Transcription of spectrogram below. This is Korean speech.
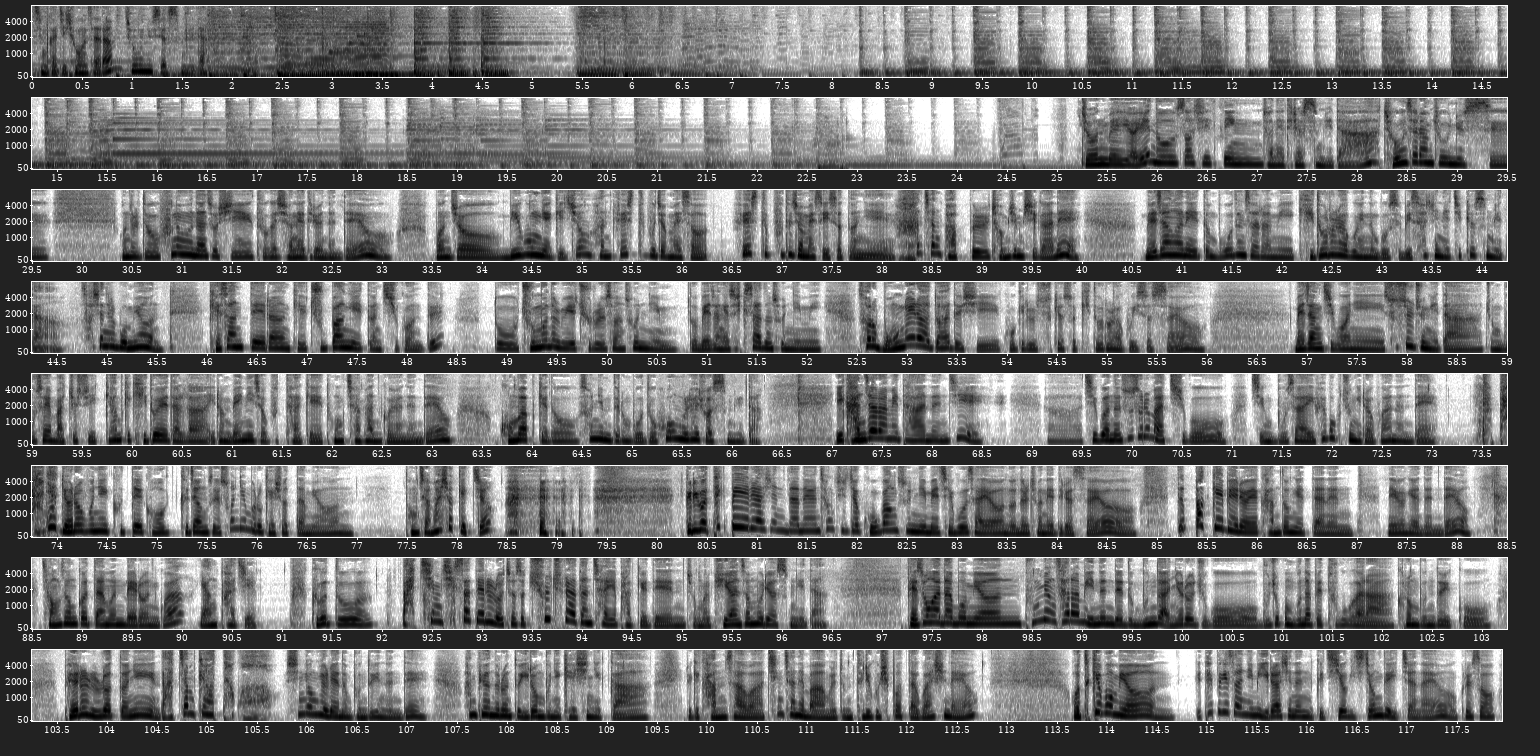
지금까지 좋은 사람, 좋은 뉴스였습니다. 존 메이어의 No Such Thing 전해드렸습니다. 좋은 사람 좋은 뉴스. 오늘도 훈훈한 소식 두 가지 전해드렸는데요. 먼저 미국 얘기죠. 한 패스트푸드점에서 패스트푸드점에서 있었던 일. 한창 바쁠 점심시간에 매장 안에 있던 모든 사람이 기도를 하고 있는 모습이 사진에 찍혔습니다. 사진을 보면 계산대랑 주방에 있던 직원들 또 주문을 위해 줄을 선 손님, 또 매장에서 식사하던 손님이 서로 목례라도 하듯이 고개를 숙여서 기도를 하고 있었어요. 매장 직원이 수술 중이다. 좀 무사히 맞출 수 있게 함께 기도해달라. 이런 매니저 부탁에 동참한 거였는데요. 고맙게도 손님들은 모두 호응을 해주었습니다. 이 간절함이 닿았는지 아, 직원은 수술을 마치고 지금 무사히 회복 중이라고 하는데 만약 여러분이 그때 그 장소에 손님으로 계셨다면 동참하셨겠죠? 그리고 택배 일을 하신다는 청취자 고광수님의 제보 사연 오늘 전해드렸어요. 뜻밖의 배려에 감동했다는 내용이었는데요. 정성껏 담은 메론과 양파즙. 그것도 마침 식사 때를 놓쳐서 출출하던 차에 받게 된 정말 귀한 선물이었습니다. 배송하다 보면 분명 사람이 있는데도 문도 안 열어주고 무조건 문 앞에 두고 가라 그런 분도 있고 배를 눌렀더니 낮잠 깨웠다고 신경질 내는 분도 있는데 한편으론 또 이런 분이 계시니까 이렇게 감사와 칭찬의 마음을 좀 드리고 싶었다고 하시네요. 어떻게 보면 택배기사님이 일하시는 그 지역이 지정돼 있잖아요. 그래서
